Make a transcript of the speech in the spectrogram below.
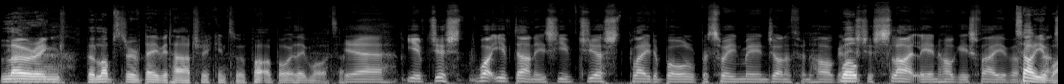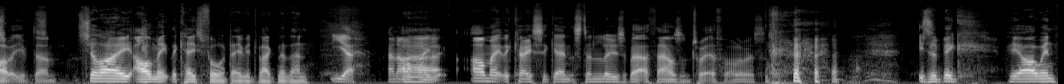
lowering the lobster of David Hartrick into a pot of boiling water. Yeah, you've just what you've done is you've just played a ball between me and Jonathan Hogg, and well, it's just slightly in Hoggy's favour. Tell you what, what, you've done. Shall I? I'll make the case for David Wagner then. Yeah, and I'll uh, make I'll make the case against and lose about a thousand Twitter followers. it's a big PR win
